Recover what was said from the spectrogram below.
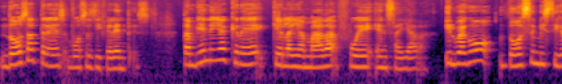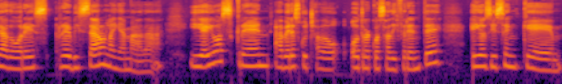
dos a tres voces diferentes. También ella cree que la llamada fue ensayada. Y luego dos investigadores revisaron la llamada y ellos creen haber escuchado otra cosa diferente. Ellos dicen que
